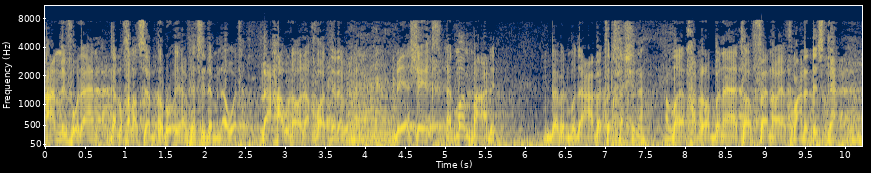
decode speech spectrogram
عمي فلان قال له خلاص الرؤيا فاسده من اولها لا حول ولا قوة إلا بالله. ليه يا شيخ؟ المهم ما عليه من باب المداعبات الخشنة. الله يرحم ربنا يتوفانا واياكم على الإسلام.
